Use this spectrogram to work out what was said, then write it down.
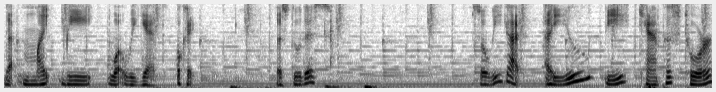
That might be what we get. Okay, let's do this. So we got a UB campus tour.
